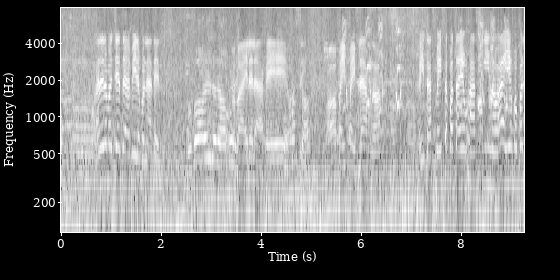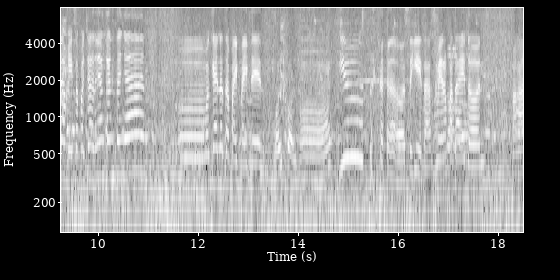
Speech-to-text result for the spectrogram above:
Oh, ano naman dyan available natin? Babae, lalaki. Babae, lalaki. Months, sige. ah. 5.5 lang, no? Okay, tapos may isa pa tayong husky, no? Ah, yan pa pala, may isa pa dyan. Ay, ang ganda niyan. Oh, magkano to? 5.5 din. 5.5. Oh, ang cute. oh, sige, tapos meron pa tayo doon. Mga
